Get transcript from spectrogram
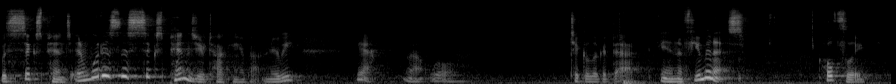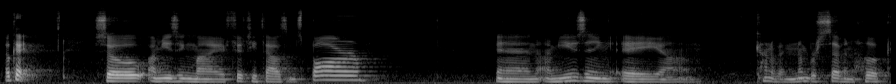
with six pins. And what is this six pins you're talking about, newbie? Yeah, well, we'll take a look at that in a few minutes, hopefully. Okay, so I'm using my 50 thousandths bar, and I'm using a um, kind of a number seven hook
